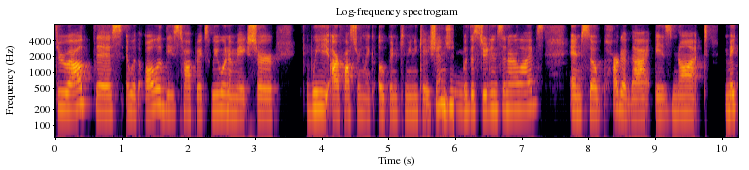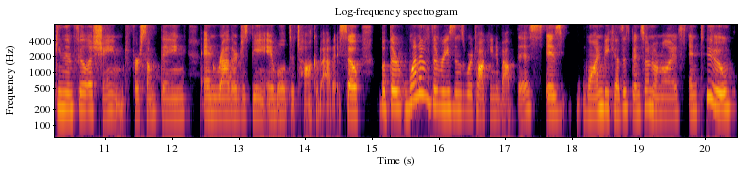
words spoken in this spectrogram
throughout this and with all of these topics, we want to make sure we are fostering like open communication mm-hmm. with the students in our lives. And so part of that is not making them feel ashamed for something and rather just being able to talk about it. So, but the one of the reasons we're talking about this is one because it's been so normalized and two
